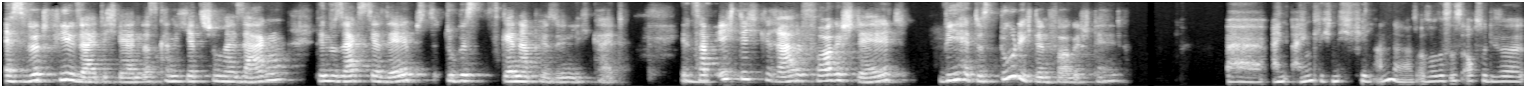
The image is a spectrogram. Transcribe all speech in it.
es wird vielseitig werden. Das kann ich jetzt schon mal sagen, denn du sagst ja selbst, du bist Scanner-Persönlichkeit. Jetzt mhm. habe ich dich gerade vorgestellt. Wie hättest du dich denn vorgestellt? Äh, eigentlich nicht viel anders. Also das ist auch so diese,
